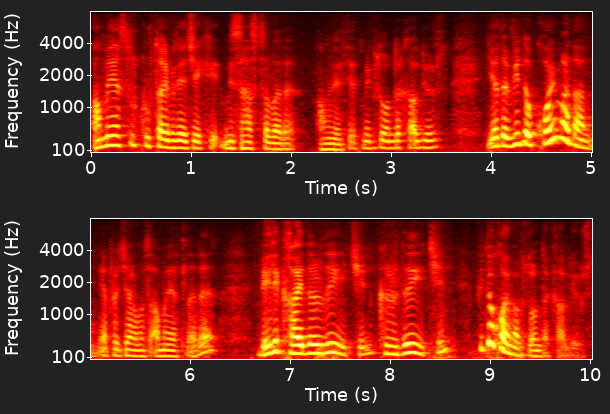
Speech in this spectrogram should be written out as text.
Ameliyatsız kurtarabileceğimiz hastaları ameliyat etmek zorunda kalıyoruz. Ya da vida koymadan yapacağımız ameliyatları beli kaydırdığı için, kırdığı için vida koymak zorunda kalıyoruz.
